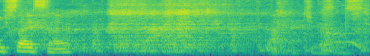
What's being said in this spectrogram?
you say so. Ah, Jesus.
